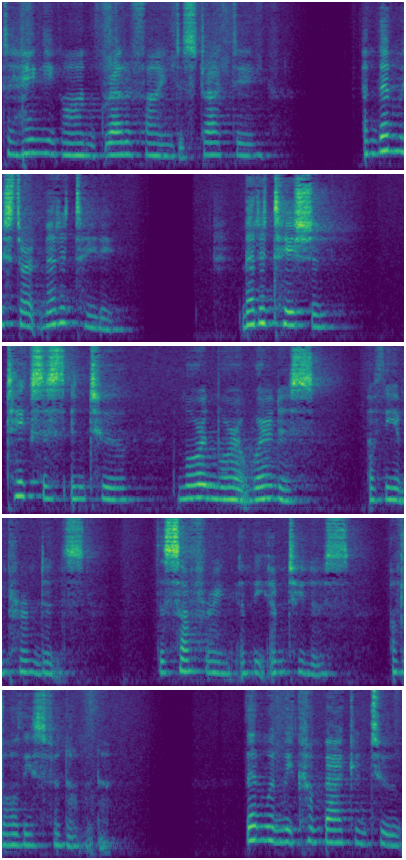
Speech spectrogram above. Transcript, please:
to hanging on, gratifying, distracting. And then we start meditating. Meditation takes us into more and more awareness of the impermanence, the suffering, and the emptiness of all these phenomena. Then, when we come back into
